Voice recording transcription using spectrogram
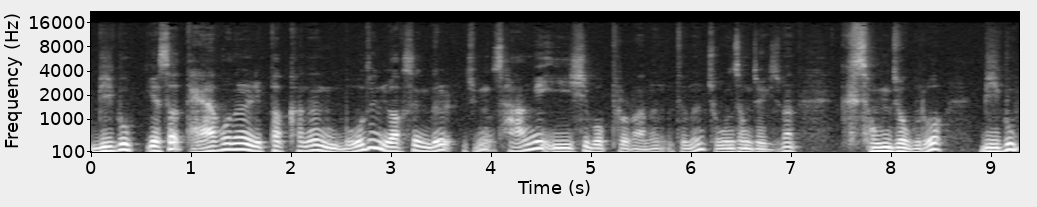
미국에서 대학원을 입학하는 모든 유학생들 중 상위 25%라는 드는 좋은 성적이지만 그 성적으로 미국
